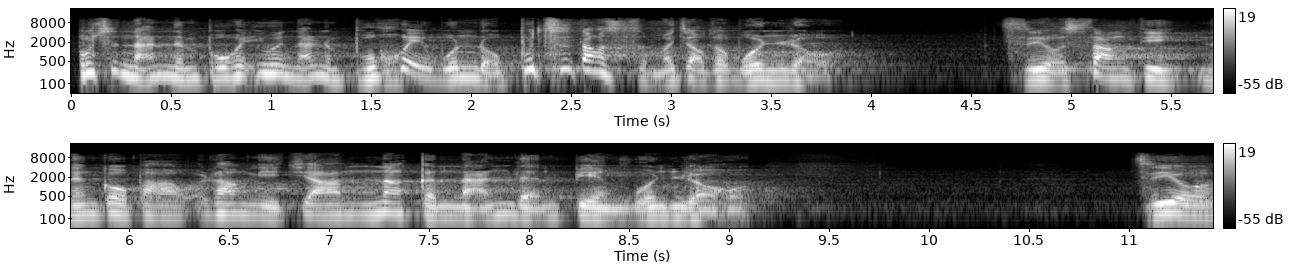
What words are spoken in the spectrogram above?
不是男人不会，因为男人不会温柔，不知道什么叫做温柔。只有上帝能够把让你家那个男人变温柔，只有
